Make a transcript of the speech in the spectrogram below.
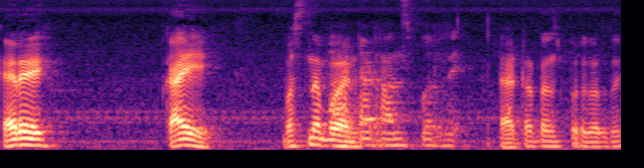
काय रे? काय? बस ना पण. ट्रान्सफर रे. डाटा ट्रान्सफर करतोय.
